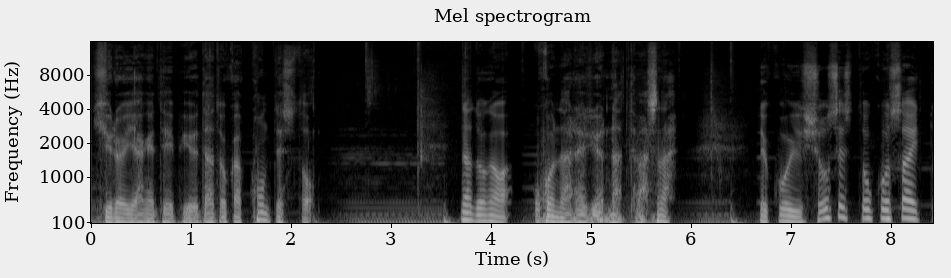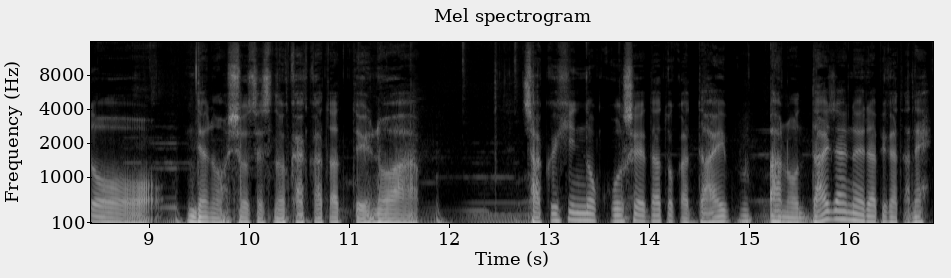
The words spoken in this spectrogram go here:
拾い上げデビューだとかコンテストなどが行われるようになってますな。で、こういう小説投稿サイトでの小説の書き方っていうのは、作品の構成だとか、だいぶ、あの、題材の選び方ね。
